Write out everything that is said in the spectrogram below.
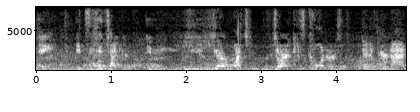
Hey, it's a hitchhiker, and you're watching Darkest Corners, and if you're not,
